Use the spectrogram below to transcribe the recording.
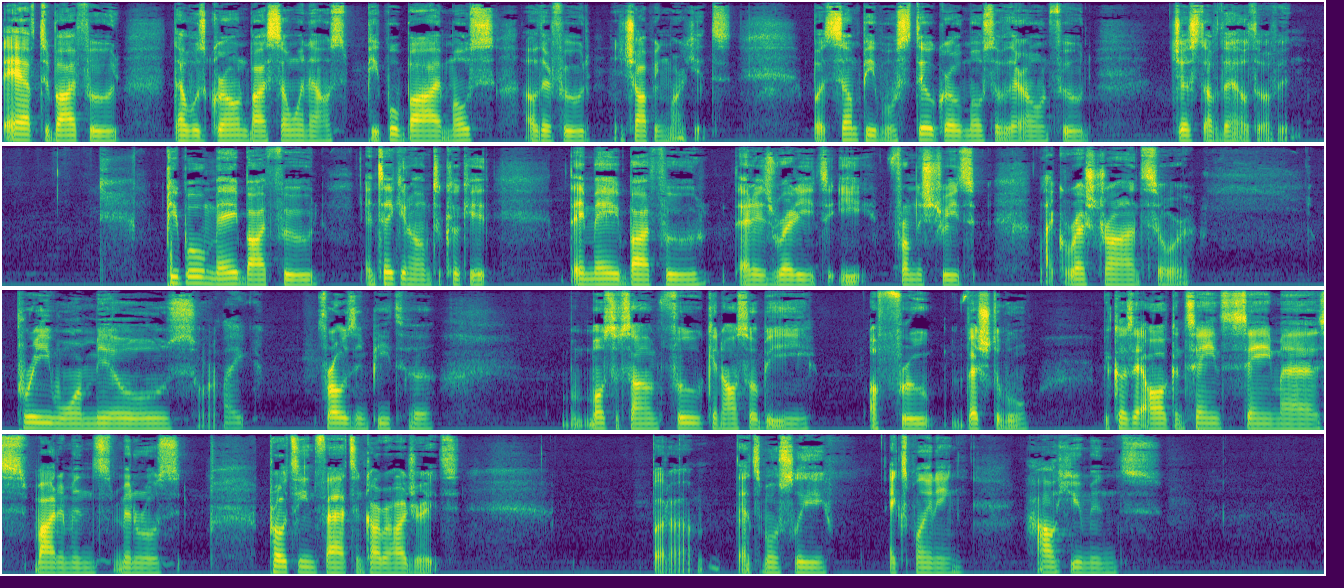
They have to buy food that was grown by someone else. People buy most of their food in shopping markets. But some people still grow most of their own food just of the health of it. People may buy food and take it home to cook it. They may buy food that is ready to eat from the streets, like restaurants or pre warm meals or like frozen pizza. Most of the time, food can also be a fruit, vegetable, because it all contains the same as vitamins, minerals, protein, fats, and carbohydrates. But um, that's mostly explaining how humans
